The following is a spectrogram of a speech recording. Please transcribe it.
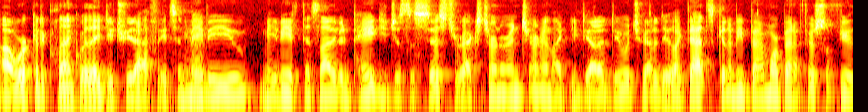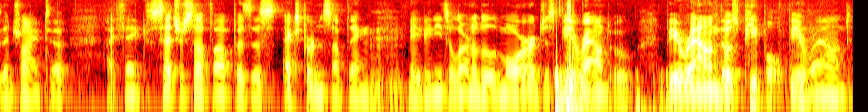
uh, work at a clinic where they do treat athletes, and yeah. maybe you maybe if it's not even paid, you just assist or extern or intern, and like you got to do what you got to do. Like that's going to be better, more beneficial for you than trying to I think set yourself up as this expert in something. Mm-hmm. Maybe you need to learn a little more, or just be around. Ooh, be around those people. Be mm-hmm. around,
